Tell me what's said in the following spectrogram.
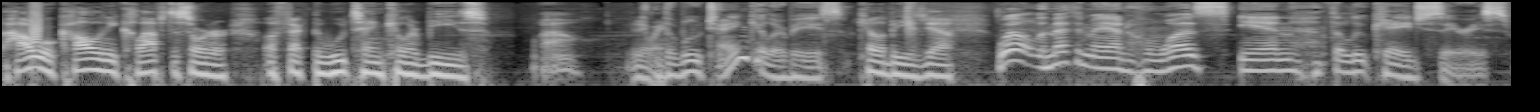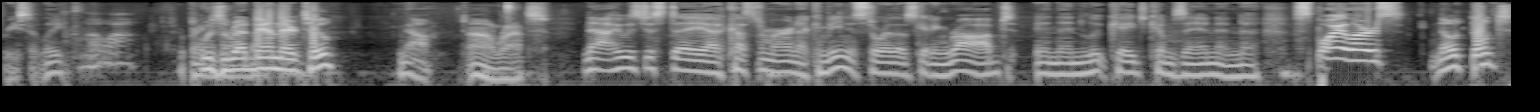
how will colony collapse disorder affect the Wu-Tang killer bees? wow. Anyway, The Wu Tang Killer Bees. killer bees, yeah. Well, the Method Man was in the Luke Cage series recently. Oh wow. Was the red band there too? No. Oh, rats. No, he was just a, uh customer in a convenience store that was getting robbed, and then Luke Cage comes in and uh, spoilers. No, don't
